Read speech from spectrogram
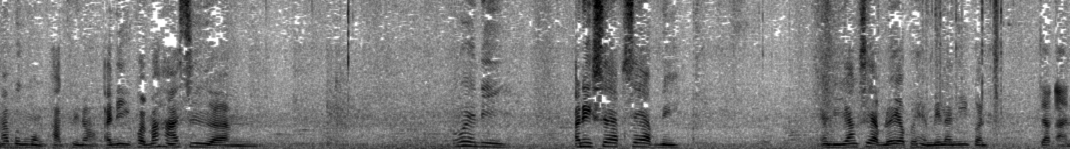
มาเบิ่งมองพักพี่น้อง อันนี้ข่อยมาหาเสื้ออั่น โอ้ยอันนี้อันนี้แซบแซบนี่ อันนี้ย่างแซบเลยเอาไปให้เมลานี่ก่อน จากอัน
